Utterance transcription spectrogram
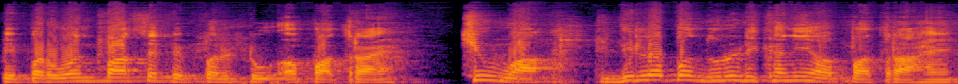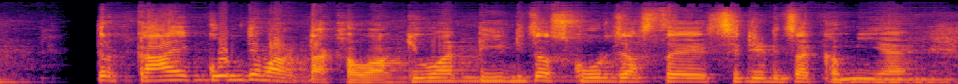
पेपर वन पास आहे पेपर टू अपात्र आहे. किंवा दिलं पण दोन्ही ठिकाणी अपात्र आहे. तर काय कोणते मार्क टाकावा? किंवा टीईटीचा स्कोर जास्त आहे सीटीटीचा कमी आहे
